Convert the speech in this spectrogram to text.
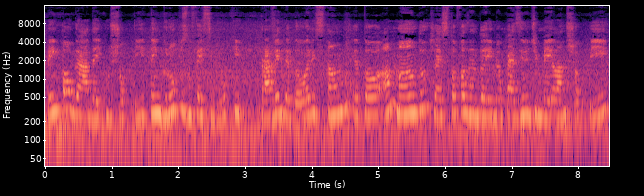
bem empolgada aí com o Shopee. Tem grupos no Facebook para vendedores. Então eu tô amando, já estou fazendo aí meu pezinho de meia lá no Shopee.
